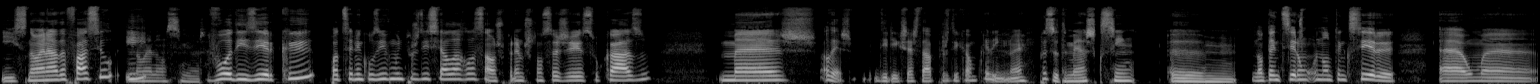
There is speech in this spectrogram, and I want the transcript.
E isso não é nada fácil e Não é, não, senhor. vou dizer que pode ser inclusive muito prejudicial à relação. Esperemos que não seja esse o caso, mas aliás, diria que já está a prejudicar um bocadinho, não é? Pois eu também acho que sim. Hum, Não tem de ser, um, não tem que ser ah, uma,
